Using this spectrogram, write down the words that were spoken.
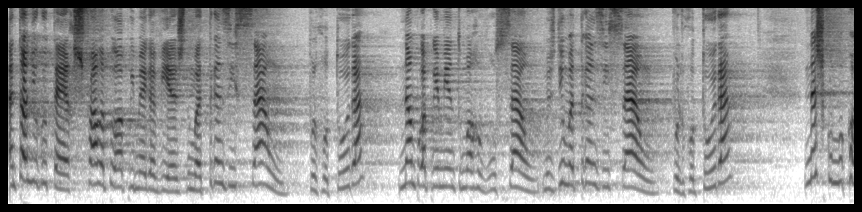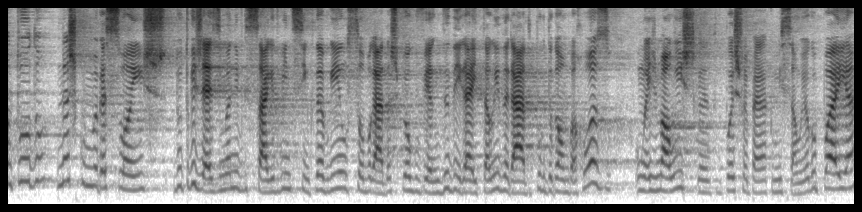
António Guterres fala pela primeira vez de uma transição por ruptura, não propriamente uma revolução, mas de uma transição por ruptura, Nas, contudo, nas comemorações do 30 aniversário de 25 de Abril, celebradas pelo governo de direita liderado por Drão Barroso, um ex-maoísta que depois foi para a Comissão Europeia,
